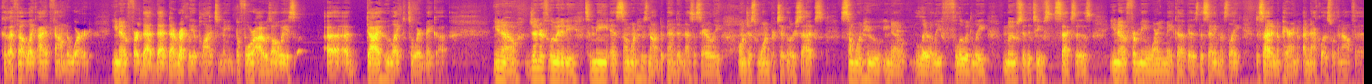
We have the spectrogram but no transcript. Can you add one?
because I felt like I had found a word, you know, for that that directly applied to me. Before I was always a, a guy who liked to wear makeup. You know, gender fluidity to me is someone who's not dependent necessarily on just one particular sex. Someone who, you know, literally fluidly moves to the two sexes you know, for me, wearing makeup is the same as like deciding to pair a necklace with an outfit.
